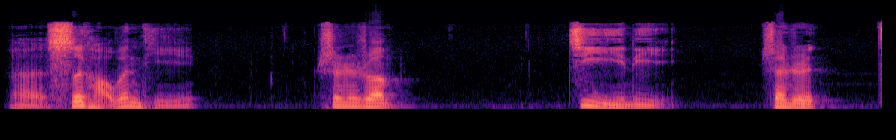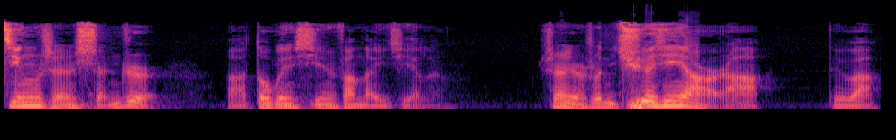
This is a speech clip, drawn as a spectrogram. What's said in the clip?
呃思考问题，甚至说记忆力，甚至精神神智啊，都跟心放到一起了。甚至有人说你缺心眼儿啊，对吧？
